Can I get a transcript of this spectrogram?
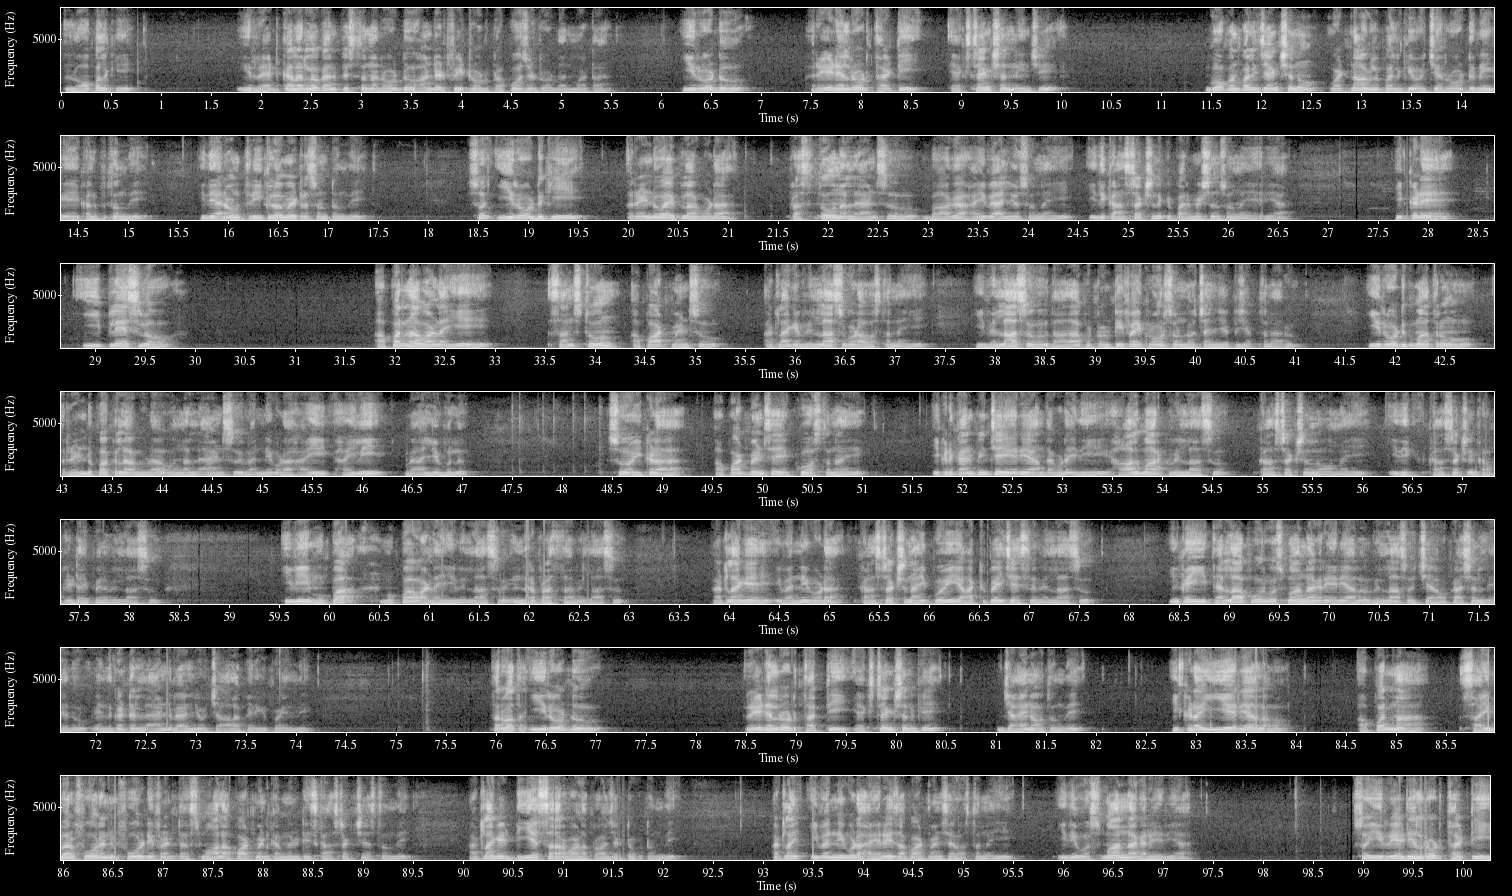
లోపలికి ఈ రెడ్ కలర్లో కనిపిస్తున్న road hundred feet road proposed road అనమాట ఈ road radial road thirty extension నుంచి గోపన్పల్లి జంక్షను వట్నాగులపల్లికి వచ్చే రోడ్డుని కలుపుతుంది. ఇది అరౌండ్ త్రీ కిలోమీటర్స్ ఉంటుంది. సో ఈ రోడ్డుకి రెండు వైపులా కూడా ప్రస్తుతం ఉన్న ల్యాండ్స్ బాగా హై వాల్యూస్ ఉన్నాయి. ఇది కన్స్ట్రక్షన్కి పర్మిషన్స్ ఉన్న ఏరియా. ఇక్కడే ఈ ప్లేస్లో అపర్ణ వాళ్ళయి సన్స్టోన్ అపార్ట్మెంట్స్ అట్లాగే విల్లాస్ కూడా వస్తున్నాయి. ఈ విల్లాస్ దాదాపు ట్వంటీ ఫైవ్ క్రోర్స్ ఉండొచ్చు అని చెప్పి చెప్తున్నారు. ఈ రోడ్డుకు మాత్రం రెండు పక్కల కూడా ఉన్న ల్యాండ్స్ ఇవన్నీ కూడా హై హైలీ వాల్యుబుల్. సో ఇక్కడ అపార్ట్మెంట్సే ఎక్కువ వస్తున్నాయి. ఇక్కడ కనిపించే ఏరియా అంతా కూడా ఇది హాల్ మార్క్ కన్స్ట్రక్షన్లో ఉన్నాయి. ఇది కన్స్ట్రక్షన్ కంప్లీట్ అయిపోయిన విల్లాసు. ఇవి ముప్పా ముప్పా వాళ్ళ ఈ విల్లాసు ఇంద్రప్రస్థ విల్లాసు. అట్లాగే ఇవన్నీ కూడా కన్స్ట్రక్షన్ అయిపోయి ఆక్యుపై చేసిన విల్లాసు. ఇంకా ఈ తెల్లాపూర్ ఉస్మాన్ నగర్ ఏరియాలో విల్లాస్ వచ్చే అవకాశం లేదు. ఎందుకంటే ల్యాండ్ వాల్యూ చాలా పెరిగిపోయింది. తర్వాత ఈ రోడ్డు రేడియల్ రోడ్ థర్టీ ఎక్స్టెన్షన్కి జాయిన్ అవుతుంది. ఇక్కడ ఈ ఏరియాలో అపర్ణ సైబర్ ఫోర్ అని four different small apartment communities construct చేస్తుంది. అట్లాగే డిఎస్ఆర్ వాళ్ళ ప్రాజెక్ట్ ఒకటి ఉంది. అట్లా ఇవన్నీ కూడా హైరైజ్ అపార్ట్మెంట్సే వస్తున్నాయి. ఇది ఉస్మాన్ నగర్ ఏరియా సో ఈ రేడియల్ రోడ్ థర్టీ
